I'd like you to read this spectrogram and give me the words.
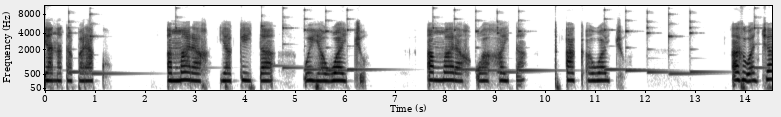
yanataparaku. Amaraq llakiyta wiyawaychu amaraq waqayta t'aqawaychu aswanchá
